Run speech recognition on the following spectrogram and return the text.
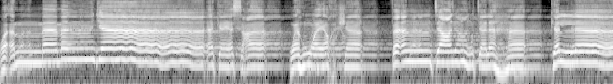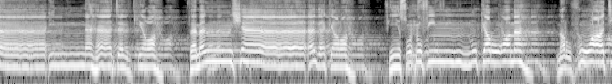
وأما من جاءك يسعى وهو يخشى فأنت عنه تلهى كلا إنها تذكرة فمن شاء ذكره في صحف مكرمة مرفوعة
